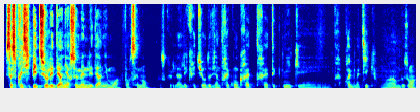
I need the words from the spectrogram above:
Ça se précipite sur les dernières semaines, les derniers mois, forcément, parce que là l'écriture devient très concrète, très technique et très pragmatique. On a un besoin.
